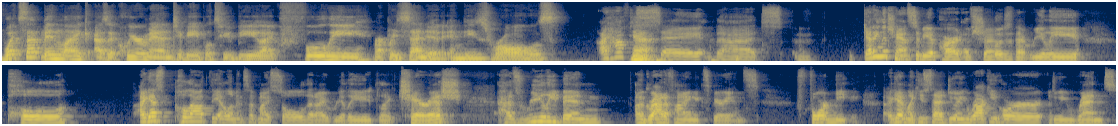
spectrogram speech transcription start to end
What's that been mm-hmm. like as a queer man to be able to be like fully represented in these roles? I have to yeah. say that getting the chance to be a part of shows that really pull I guess pull out the elements of my soul that I really like cherish has really been a gratifying experience for me. Again, like you said, doing Rocky Horror, doing Rent,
